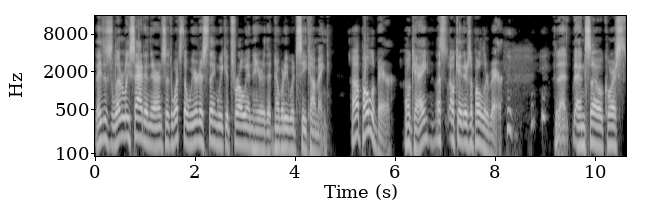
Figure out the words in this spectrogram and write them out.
They just literally sat in there and said, "What's the weirdest thing we could throw in here that nobody would see coming?" A polar bear. Okay, let's. Okay, there's a polar bear. and so, of course,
